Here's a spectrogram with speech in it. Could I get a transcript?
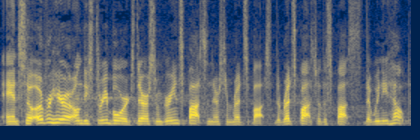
And so over here on these three boards, there are some green spots and there are some red spots. The red spots are the spots that we need help.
